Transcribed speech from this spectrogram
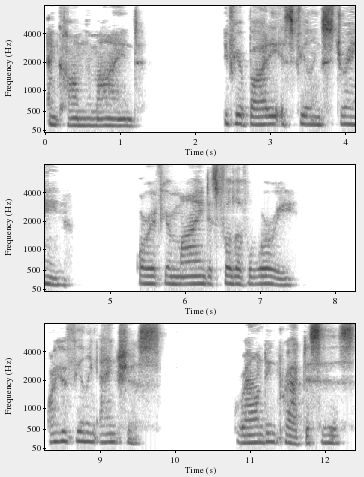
and calm the mind. If your body is feeling strain, or if your mind is full of worry, or you're feeling anxious, grounding practices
